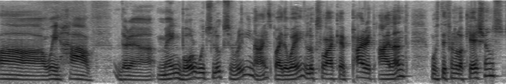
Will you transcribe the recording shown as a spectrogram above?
uh, we have the uh, main board, which looks really nice, by the way. It looks like a pirate island with different locations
